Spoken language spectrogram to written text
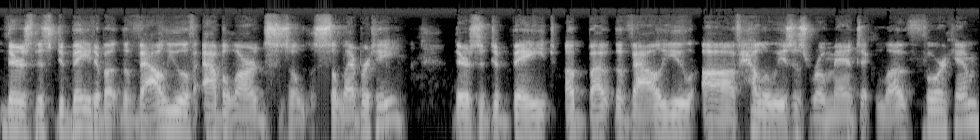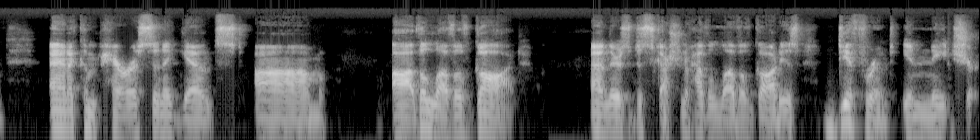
there's this debate about the value of Abelard's celebrity. There's a debate about the value of Heloise's romantic love for him and a comparison against um, uh, the love of God. And there's a discussion of how the love of God is different in nature.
